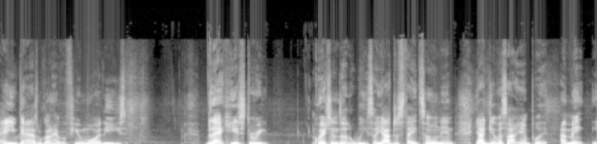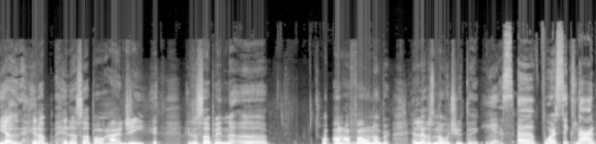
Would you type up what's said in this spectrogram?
Hey, you guys, we're gonna have a few more of these Black History questions of the week. So y'all just stay tuned and Y'all give us our input. I mean, yeah, hit up hit us up on IG. Hit hit us up in the, uh on our phone number and let us know what you think. Yes, uh, four six nine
